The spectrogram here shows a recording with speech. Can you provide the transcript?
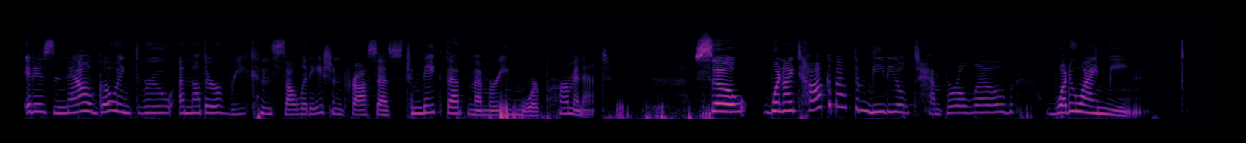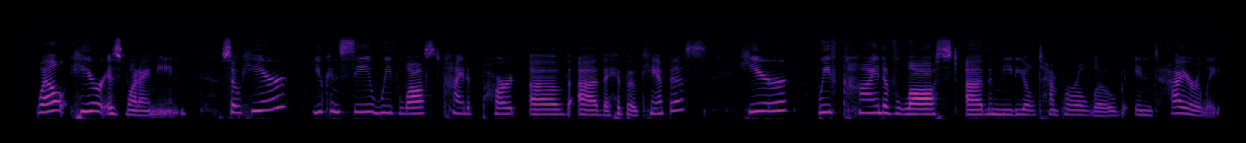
it is now going through another reconsolidation process to make that memory more permanent. So, when I talk about the medial temporal lobe, what do I mean? Well, here is what I mean. So, here you can see we've lost kind of part of uh, the hippocampus. Here, we've kind of lost uh, the medial temporal lobe entirely.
